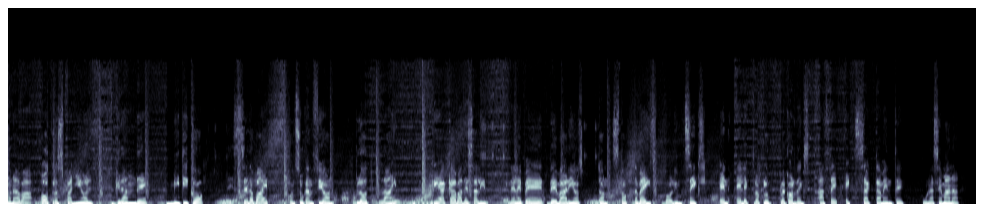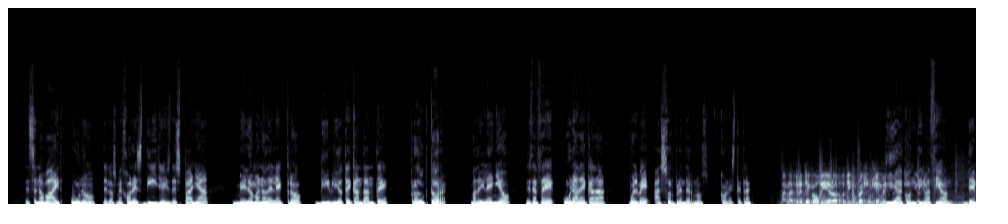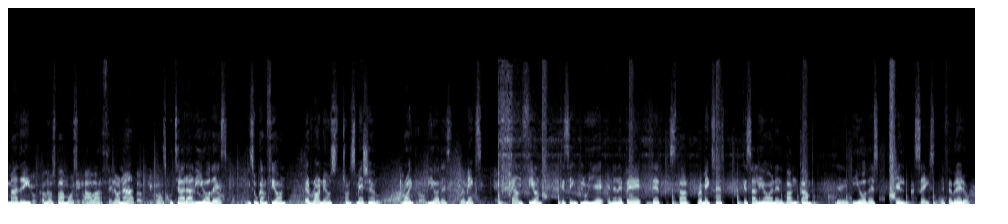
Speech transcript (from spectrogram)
sonaba otro español grande, mítico, de Cenobite, con su canción Bloodline, que acaba de salir en el EP de varios Don't Stop the Bass Volume 6 en Electro Club Recordings hace exactamente una semana. De Cenobite, uno de los mejores DJs de España, melómano de electro, biblioteca andante, productor madrileño desde hace una década vuelve a sorprendernos con este track. Y a continuación, de Madrid nos vamos a Barcelona a escuchar a Diodes y su canción Erroneous Transmission, Roy Diodes Remix, canción que se incluye en el EP Dead Star Remixes que salió en el Bandcamp de Diodes el 6 de febrero.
